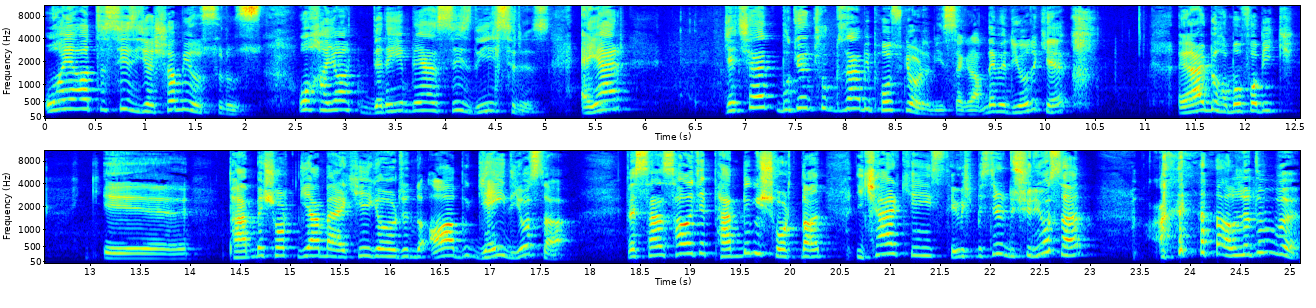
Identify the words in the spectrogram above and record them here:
O hayatı siz yaşamıyorsunuz. O hayat deneyimleyen siz değilsiniz. Eğer geçen bugün çok güzel bir post gördüm Instagram'da ve diyordu ki eğer bir homofobik e, pembe şort giyen bir erkeği gördüğünde aa bu gay diyorsa ve sen sadece pembe bir şorttan iki erkeğin sevişmesini düşünüyorsan anladın mı?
